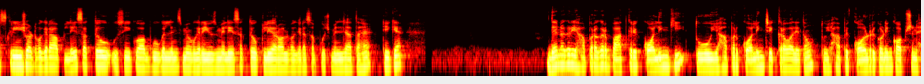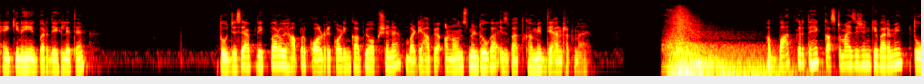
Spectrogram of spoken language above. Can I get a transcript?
स्क्रीनशॉट वगैरह आप ले सकते हो, उसी को आप गूगल लेंस में वगैरह यूज़ में ले सकते हो क्लियर ऑल वगैरह सब कुछ मिल जाता है, ठीक है? देन अगर यहाँ पर अगर बात करें कॉलिंग की तो यहाँ पर कॉलिंग चेक करवा देता हूँ। तो यहाँ पे कॉल रिकॉर्डिंग का ऑप्शन है कि नहीं, एक बार देख लेते हैं। तो जैसे आप देख पा रहे हो, यहाँ पर कॉल रिकॉर्डिंग का भी ऑप्शन है बट यहाँ पे अनाउंसमेंट होगा, इस बात का हमें ध्यान रखना है। अब बात करते हैं कस्टमाइजेशन के बारे में तो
